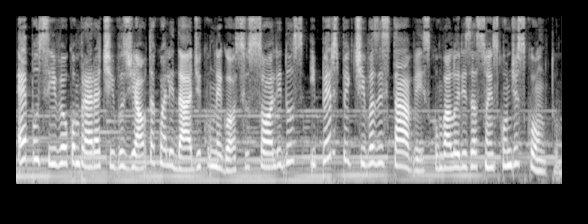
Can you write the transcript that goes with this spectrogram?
é possível comprar ativos de alta qualidade com negócios sólidos e perspectivas estáveis, com valorizações com desconto.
